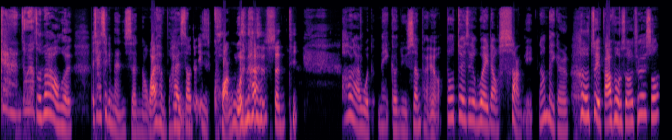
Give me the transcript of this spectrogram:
干，这味道怎么那么好闻？而且他是个男生哦，我还很不害臊，就一直狂闻他的身体。后来我的每个女生朋友都对这个味道上瘾，然后每个人喝醉发疯的时候就会说：“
